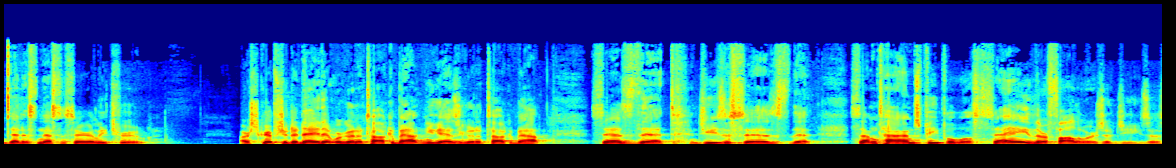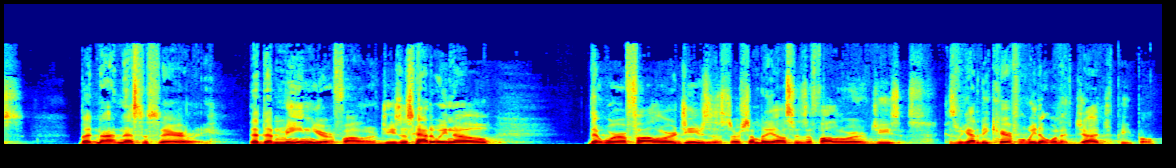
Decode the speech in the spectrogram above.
that it's necessarily true. Our scripture today that we're going to talk about, and you guys are going to talk about, says that Jesus says that sometimes people will say they're followers of Jesus, but not necessarily. That doesn't mean you're a follower of Jesus. How do we know that we're a follower of Jesus or somebody else is a follower of Jesus? Because we got to be careful. We don't want to judge people.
